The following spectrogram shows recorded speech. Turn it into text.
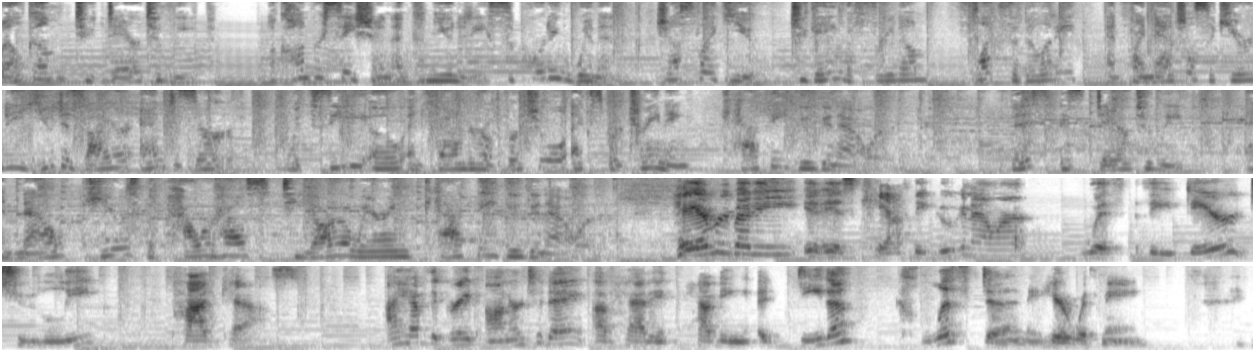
Welcome to Dare to Leap, a conversation and community supporting women just like you to gain the freedom, flexibility, and financial security you desire and deserve with CEO and founder of Virtual Expert Training, Kathy Goughenour. This is Dare to Leap. And now, here's the powerhouse tiara wearing Kathy Goughenour. Hey, everybody, it is Kathy Goughenour with the Dare to Leap podcast. I have the great honor today of having Adita Clifton here with me.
